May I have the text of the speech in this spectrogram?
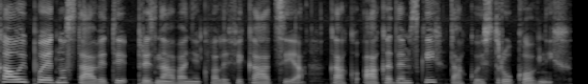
kao i pojednostaviti priznavanje kvalifikacija, kako akademskih, tako i strukovnih.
